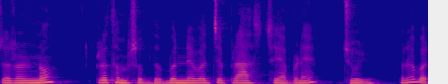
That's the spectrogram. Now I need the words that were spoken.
ચરણનો પ્રથમ શબ્દ. બંને વચ્ચે પ્રાસ છે આપણે જોયું. બરાબર?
